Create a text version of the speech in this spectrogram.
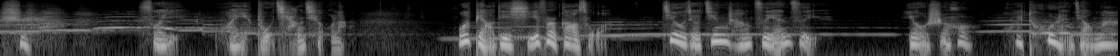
是啊，所以我也不强求了。我表弟媳妇儿告诉我，舅舅经常自言自语，有时候会突然叫妈，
